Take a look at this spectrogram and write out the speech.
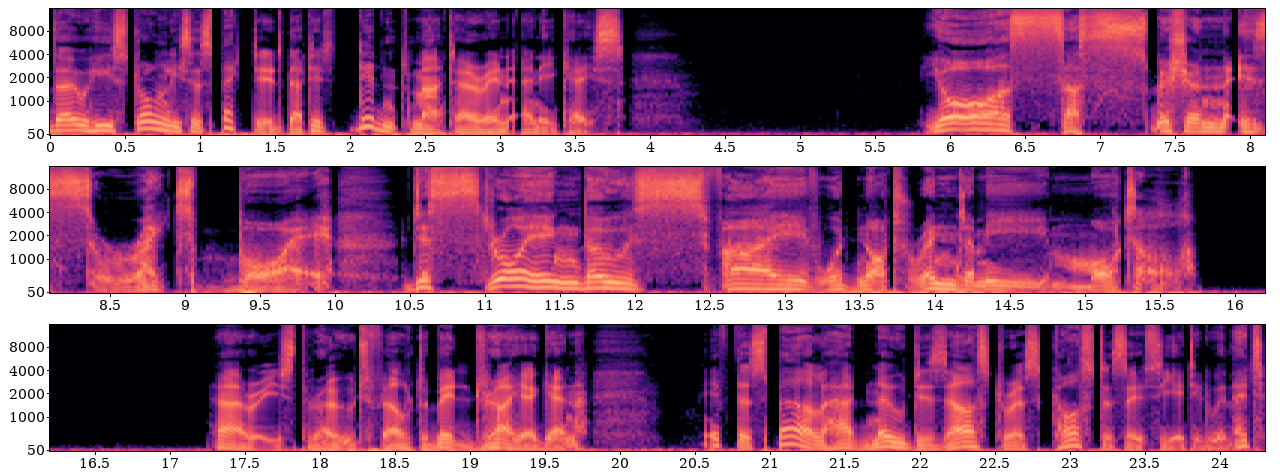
though he strongly suspected that it didn't matter in any case. Your suspicion is right, boy. Destroying those five would not render me mortal. Harry's throat felt a bit dry again. If the spell had no disastrous cost associated with it.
